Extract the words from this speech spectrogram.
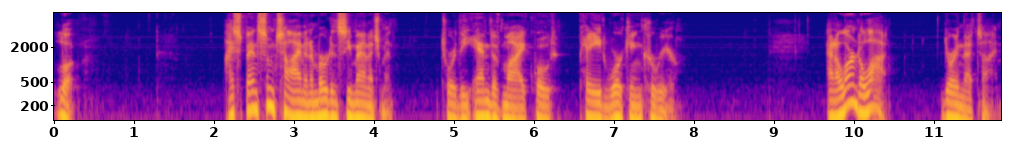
Look, I spent some time in emergency management toward the end of my quote paid working career. And I learned a lot during that time.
